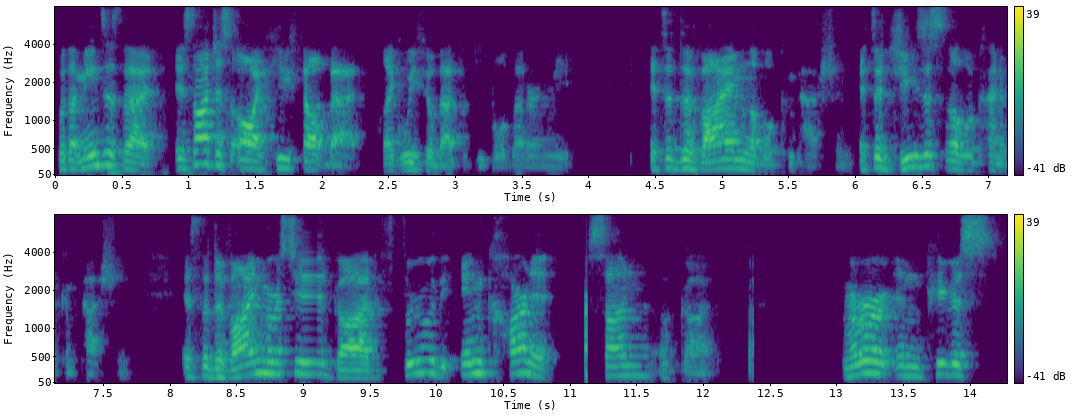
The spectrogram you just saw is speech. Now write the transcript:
What that means is that it's not just, oh, he felt bad, like we feel bad for people that are in need. It's a divine level compassion. It's a Jesus level kind of compassion. It's the divine mercy of God through the incarnate Son of God. Remember in previous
